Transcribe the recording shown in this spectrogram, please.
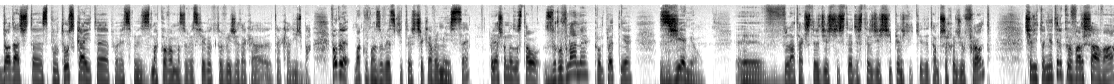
dodać te z Półtuska i te, powiedzmy, z Makowa Mazowieckiego, to, to wyjdzie taka, taka liczba. W ogóle Maków Mazowiecki to jest ciekawe miejsce, ponieważ ono zostało zrównane kompletnie z ziemią w latach 44-45, kiedy tam przechodził front. Czyli to nie tylko Warszawa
